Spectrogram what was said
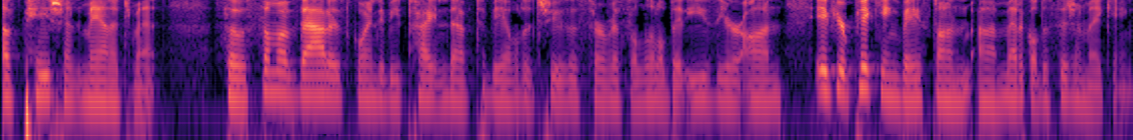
of patient management. So some of that is going to be tightened up to be able to choose a service a little bit easier on if you're picking based on uh, medical decision making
